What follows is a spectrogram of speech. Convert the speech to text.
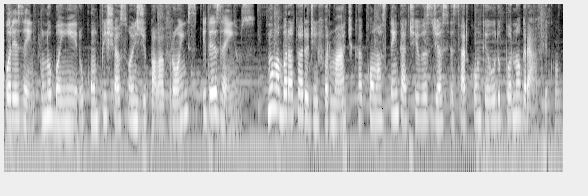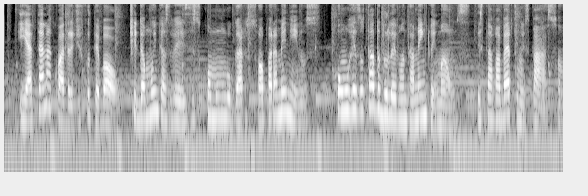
Por exemplo, no banheiro com pichações de palavrões e desenhos. No laboratório de informática com as tentativas de acessar conteúdo pornográfico. E até na quadra de futebol, tida muitas vezes como um lugar só para meninos. Com o resultado do levantamento em mãos, estava aberto um espaço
